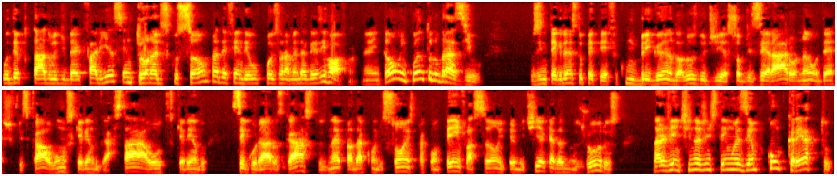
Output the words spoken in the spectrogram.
o deputado Ludwig Farias entrou na discussão para defender o posicionamento da Gleisi Hoffmann. Né? Então, enquanto no Brasil os integrantes do PT ficam brigando à luz do dia sobre zerar ou não o déficit fiscal, uns querendo gastar, outros querendo segurar os gastos, né, para dar condições para conter a inflação e permitir a queda nos juros, na Argentina a gente tem um exemplo concreto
